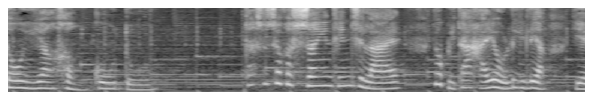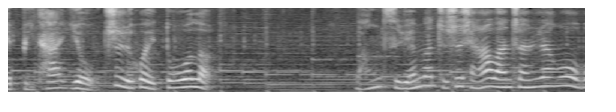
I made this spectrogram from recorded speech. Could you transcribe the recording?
都一样很孤独。但是这个声音听起来又比他还有力量，也比他有智慧多了。王子原本只是想要完成任务，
